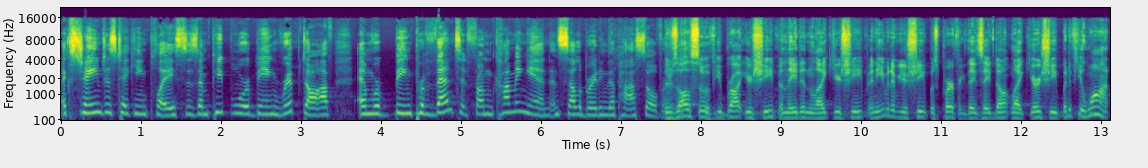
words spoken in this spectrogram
exchanges taking places, and people were being ripped off and were being prevented from coming in and celebrating the Passover. There's also if you brought your sheep and they didn't like your sheep, and even if your sheep was perfect, they'd say don't like your sheep. But if you want,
